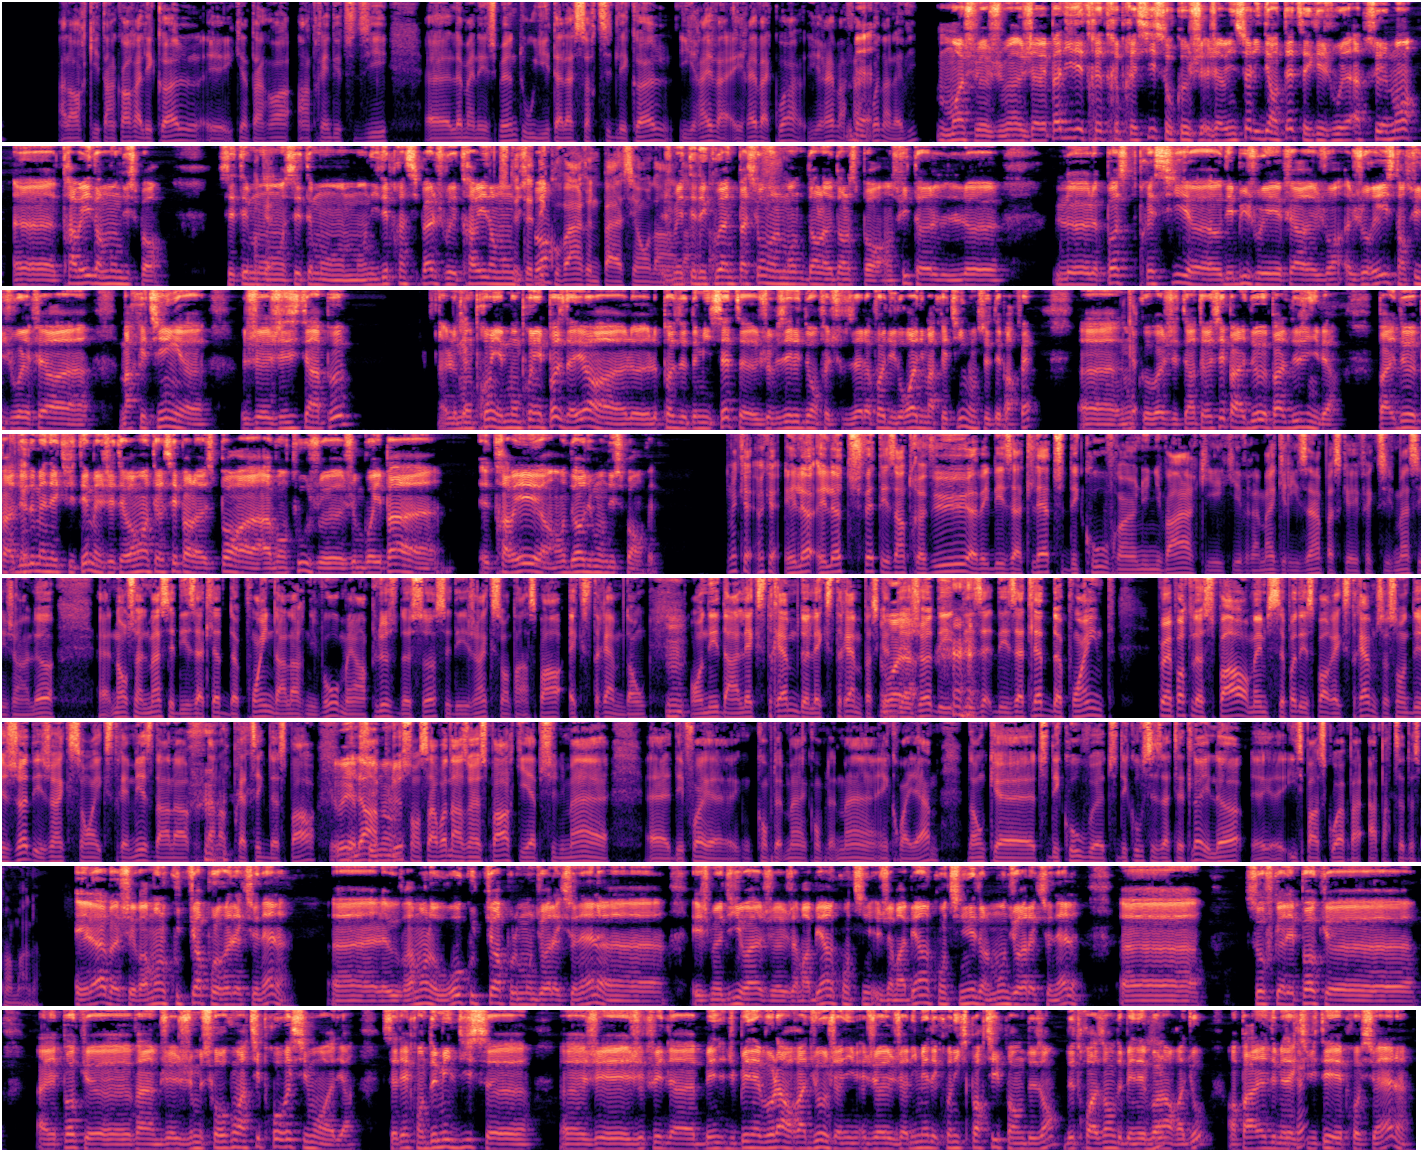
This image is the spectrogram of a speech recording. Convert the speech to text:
Alors qu'il est encore à l'école et qu'il est encore en train d'étudier euh, le management ou il est à la sortie de l'école, il rêve à il rêve à quoi? Il rêve à faire ben, quoi dans la vie? Moi, je j'avais pas d'idée très très précise, sauf que j'avais une seule idée en tête, c'est que je voulais absolument euh, travailler dans le monde du sport. C'était mon c'était mon, mon idée principale. Je voulais travailler dans le monde du sport. Tu découvert une passion dans. Je m'étais découvert une passion dans le monde dans le dans le sport. Ensuite, le le, le poste précis euh, au début je voulais faire juriste ensuite je voulais faire euh, marketing euh, j'hésitais un peu. Le, mon premier mon premier poste d'ailleurs le, le, poste de 2007 je faisais les deux en fait. Je faisais à la fois du droit et du marketing donc c'était parfait. Donc ouais, j'étais intéressé par les deux par les deux univers. Par les deux par les deux domaines d'activité mais j'étais vraiment intéressé par le sport avant tout. Je je me voyais pas travailler en dehors du monde du sport en fait OK, OK. Et là, et là, tu fais tes entrevues avec des athlètes, tu découvres un univers qui est, qui est vraiment grisant parce qu'effectivement, ces gens-là, euh, non seulement c'est des athlètes de pointe dans leur niveau, mais en plus de ça, c'est des gens qui sont en sport extrême. Donc, mm. on est dans l'extrême de l'extrême parce que déjà, des, des, des athlètes de pointe, peu importe le sport, même si c'est pas des sports extrêmes, ce sont déjà des gens qui sont extrémistes dans leur dans leur pratique de sport. et là, en plus, on s'en va dans un sport qui est absolument euh, euh, des fois euh, complètement complètement incroyable. Donc, tu découvres tu découvres ces athlètes-là et là, il se passe quoi à partir de ce moment-là? Et là, bah, j'ai vraiment le coup de cœur pour le rédactionnel. Euh, vraiment le gros coup de cœur pour le monde du rédactionnel euh, et je me dis ouais j'aimerais bien continuer j'aimerais bien continuer dans le monde du rédactionnel euh, Sauf qu'à l'époque, euh, à l'époque, euh, je, me suis reconverti progressivement, on va dire. C'est-à-dire qu'en 2010, euh, j'ai, j'ai fait de la, du bénévolat en radio. J'animais des chroniques sportives pendant deux ans, deux trois ans de bénévolat mhm. en radio, en parallèle de mes activités professionnelles.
